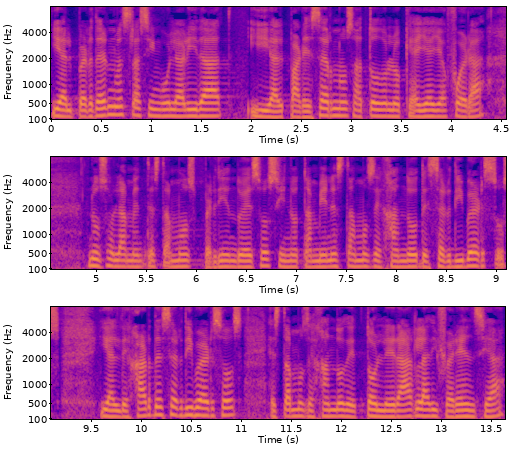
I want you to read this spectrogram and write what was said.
y al perder nuestra singularidad y al parecernos a todo lo que hay allá afuera no solamente estamos perdiendo eso, sino también estamos dejando de ser diversos. Y al dejar de ser diversos, estamos dejando de tolerar la diferencia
